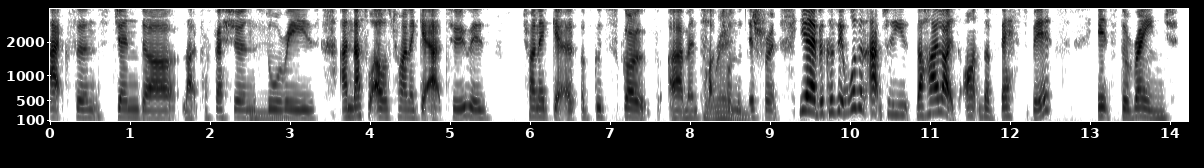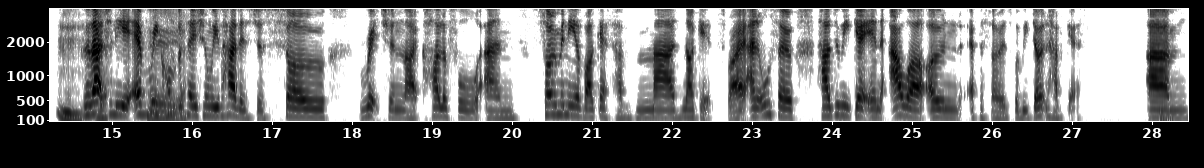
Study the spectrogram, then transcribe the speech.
accents gender like profession Mm. stories and that's what i was trying to get at too is trying to get a, a good scope um and touch on the different yeah because it wasn't actually the highlights aren't the best bits it's the range Mm. because Yeah. actually every Yeah, yeah, yeah. conversation we've had is just so rich and like colorful and so many of our guests have mad nuggets right and also how do we get in our own episodes where we don't have guests um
